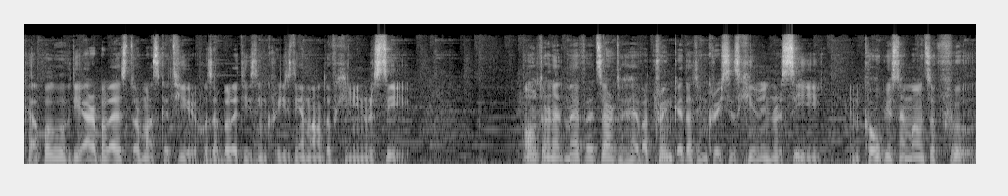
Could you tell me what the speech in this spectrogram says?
coupled with the Arbalest or Musketeer whose abilities increase the amount of healing received. Alternate methods are to have a trinket that increases healing received and copious amounts of food,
